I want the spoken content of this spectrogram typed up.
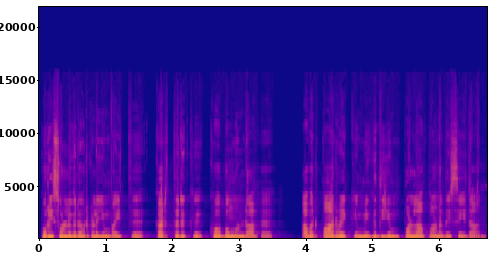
குறி சொல்லுகிறவர்களையும் வைத்து கர்த்தருக்கு கோபம் உண்டாக அவர் பார்வைக்கு மிகுதியும் பொல்லாப்பானதை செய்தான்.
